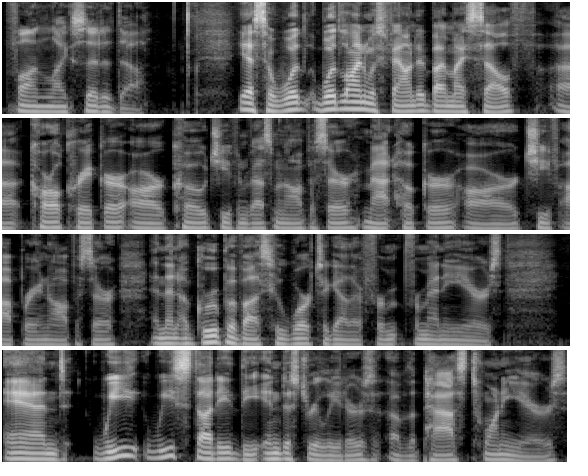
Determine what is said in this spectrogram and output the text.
fund like Citadel?" Yeah, so Wood, Woodline was founded by myself, uh, Carl Kroeker, our co chief investment officer, Matt Hooker, our chief operating officer, and then a group of us who worked together for, for many years. And we, we studied the industry leaders of the past 20 years,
